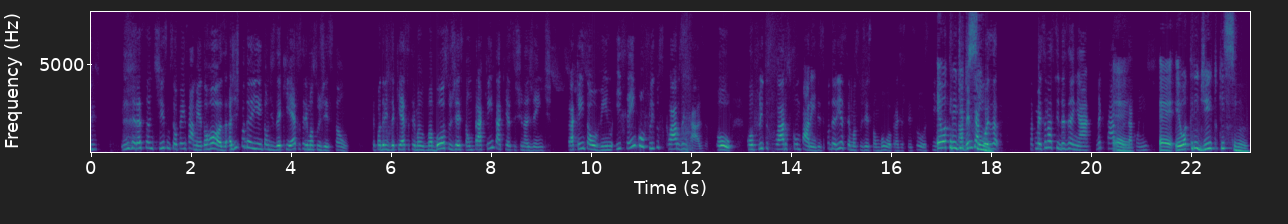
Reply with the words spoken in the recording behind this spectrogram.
Interessantíssimo seu pensamento. Rosa, a gente poderia então dizer que essa seria uma sugestão? Você poderia dizer que essa seria uma, boa sugestão para quem está aqui assistindo a gente para quem está ouvindo e sem conflitos claros em casa. Ou conflitos claros com parentes. Poderia ser uma sugestão boa para essas pessoas? Que eu acredito tá vendo sim. que a coisa está começando a se desenhar. Como é que faz é, lidar com isso? É, eu acredito que sim.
